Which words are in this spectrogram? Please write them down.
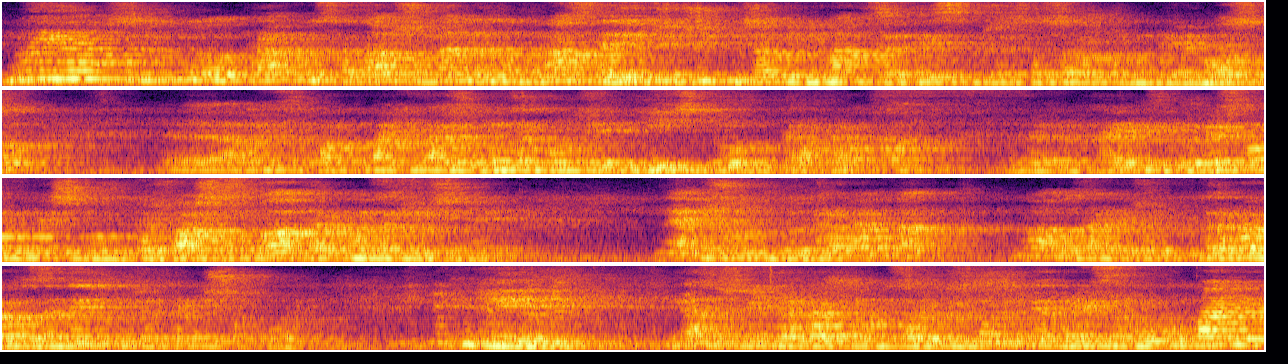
Ну і я абсолютно правильно сказав, що в мене на 12 рік чуть-чуть почав підніматися тиск вже 140 на 90. Е, А мені страхова компанія каже, ми захочете підійти до терапевта, е, хай висновок будеш, бо ж ваші слова, а треба заключення. Я пішов до терапевта, ну а ви знаєте, що до терапевта зайти, то вже хронічно хворий. І я мені терапевт написав якусь довідку, я приніс страхову компанію,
